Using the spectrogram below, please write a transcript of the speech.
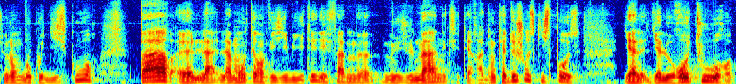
selon beaucoup de discours, par la, montée en visibilité des femmes musulmanes, etc. Donc il y a deux choses qui se posent. Il y a, le retour,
